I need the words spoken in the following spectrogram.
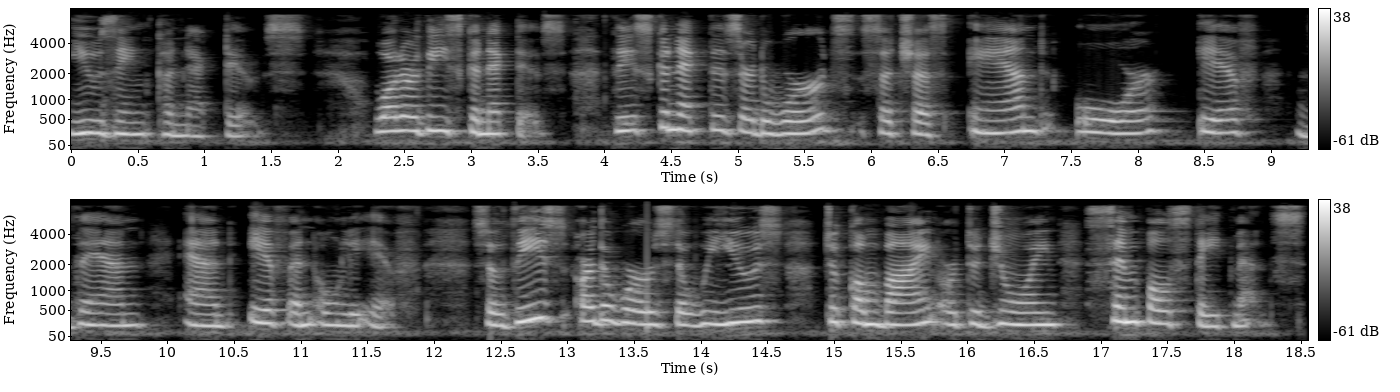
using connectives. What are these connectives? These connectives are the words such as and, or, if, then, and if and only if. So these are the words that we use to combine or to join simple statements.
